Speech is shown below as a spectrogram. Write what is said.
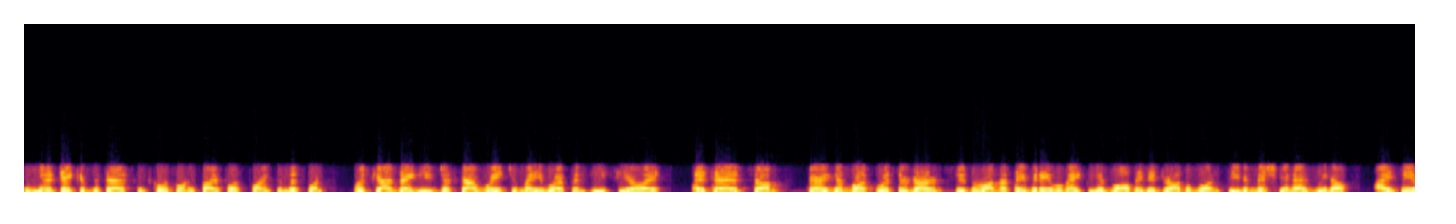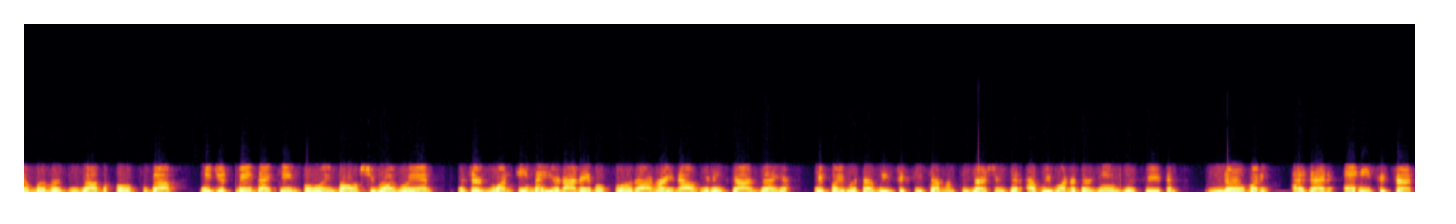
is going to take him to task and score 25 plus points in this one. With Gonzaga, he's just got way too many weapons. UCLA has had some very good luck with regards to the run that they've been able to make because while they did draw the one seed in Michigan, as we know, Isaiah Livers was out the fold for them. They just made that game bowling ball shoe ugly. And if there's one team that you're not able to slow down right now, it is Gonzaga. They played with at least 67 possessions at every one of their games this season. Nobody has had any success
